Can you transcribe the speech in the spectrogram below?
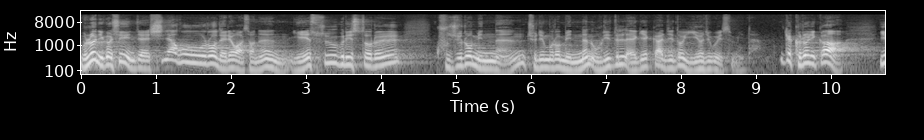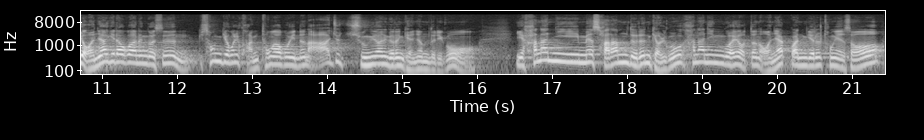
물론 이것이 이제 신약으로 내려와서는 예수 그리스도를 구주로 믿는 주님으로 믿는 우리들에게까지도 이어지고 있습니다. 그러니까 그러니까 이 언약이라고 하는 것은 성경을 관통하고 있는 아주 중요한 그런 개념들이고 이 하나님의 사람들은 결국 하나님과의 어떤 언약 관계를 통해서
